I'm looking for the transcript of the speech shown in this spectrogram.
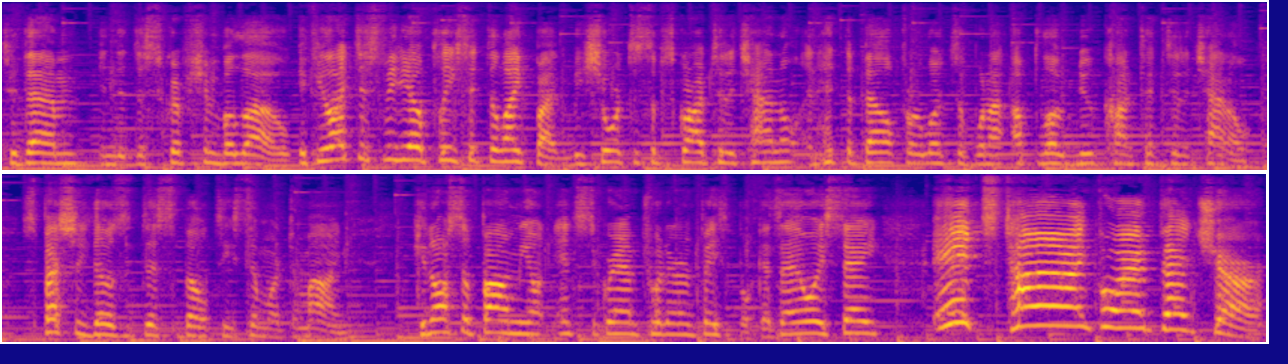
to them in the description below. If you like this video, please hit the like button. Be sure to subscribe to the channel and hit the bell for alerts of when I upload new content to the channel, especially those with disabilities similar to mine. You can also follow me on Instagram, Twitter, and Facebook. As I always say, it's time for adventure!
